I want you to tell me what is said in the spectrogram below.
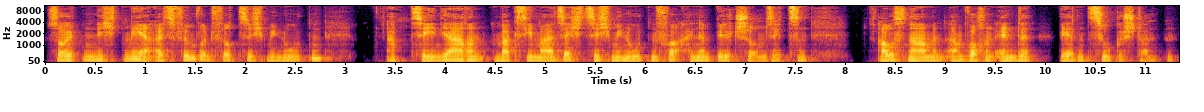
sollten nicht mehr als 45 Minuten, ab zehn Jahren maximal 60 Minuten vor einem Bildschirm sitzen. Ausnahmen am Wochenende werden zugestanden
